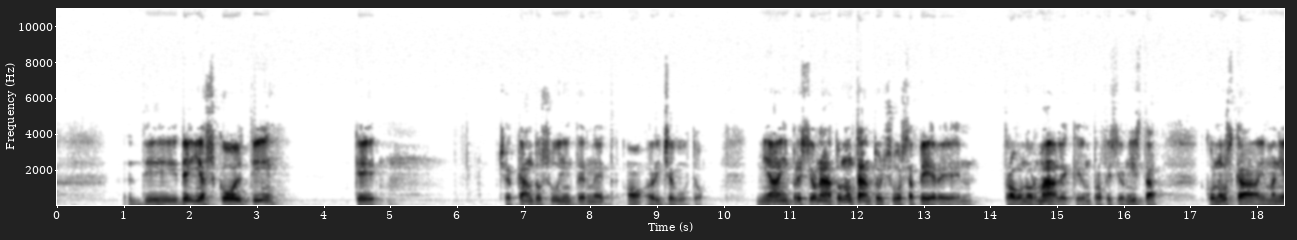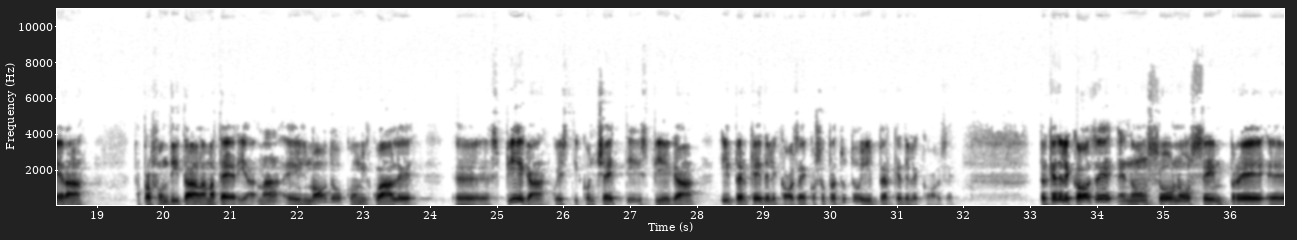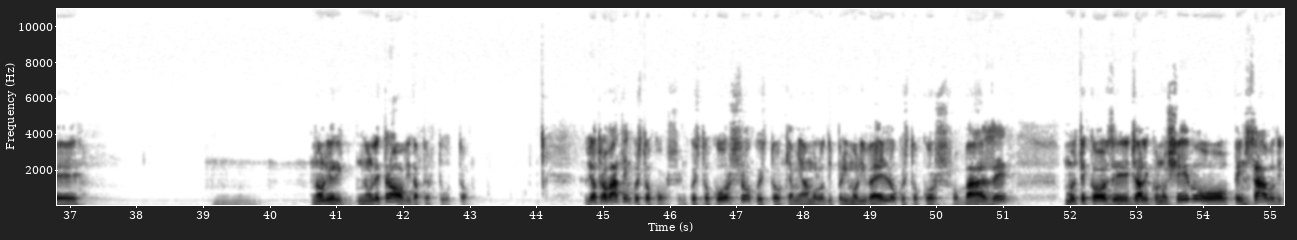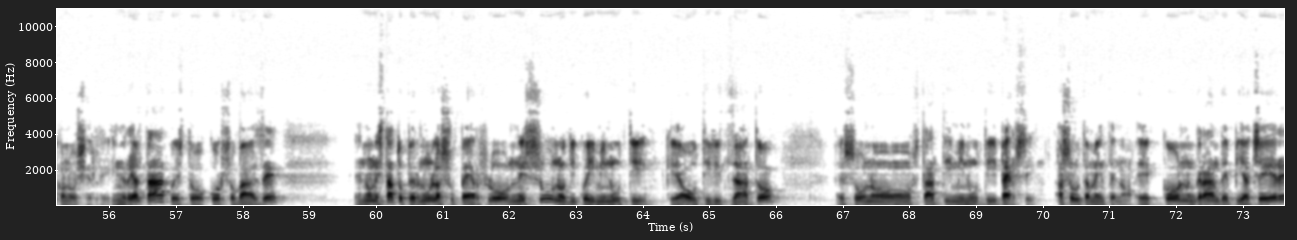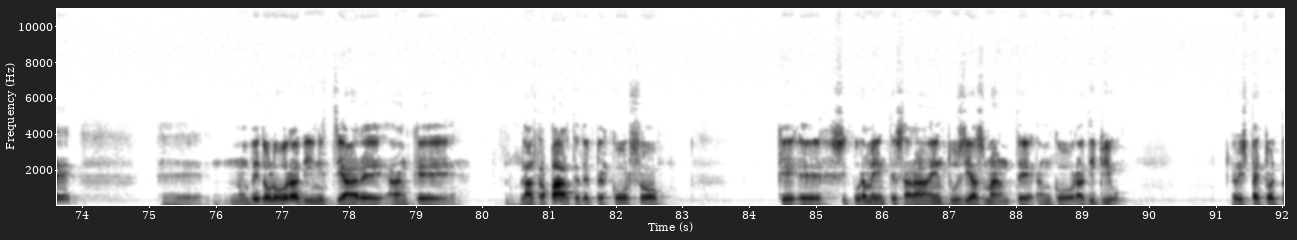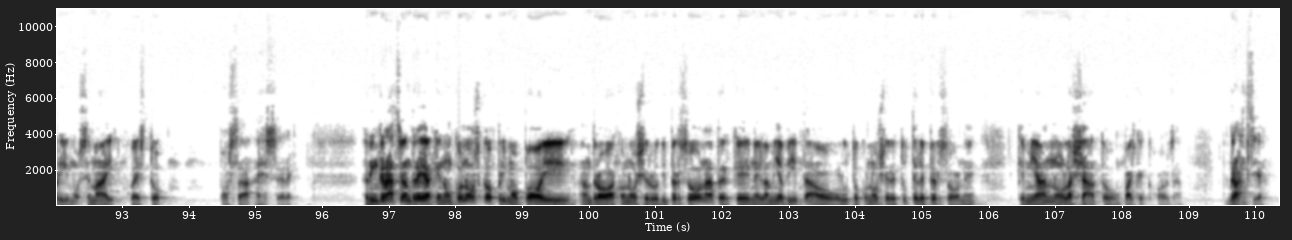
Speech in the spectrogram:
di, degli ascolti che cercando su internet ho ricevuto. Mi ha impressionato non tanto il suo sapere, trovo normale che un professionista conosca in maniera approfondita la materia, ma è il modo con il quale eh, spiega questi concetti, spiega il perché delle cose, ecco, soprattutto il perché delle cose. Perché delle cose eh, non sono sempre, eh, non, le, non le trovi dappertutto. Le ho trovate in questo corso, in questo corso, questo chiamiamolo di primo livello, questo corso base, Molte cose già le conoscevo o pensavo di conoscerle. In realtà questo corso base eh, non è stato per nulla superfluo, nessuno di quei minuti che ho utilizzato eh, sono stati minuti persi, assolutamente no. E con grande piacere eh, non vedo l'ora di iniziare anche l'altra parte del percorso che eh, sicuramente sarà entusiasmante ancora di più rispetto al primo, se mai questo possa essere. Ringrazio Andrea che non conosco, prima o poi andrò a conoscerlo di persona perché nella mia vita ho voluto conoscere tutte le persone che mi hanno lasciato qualche cosa. Grazie.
